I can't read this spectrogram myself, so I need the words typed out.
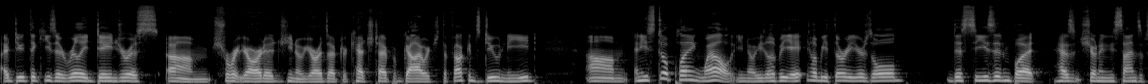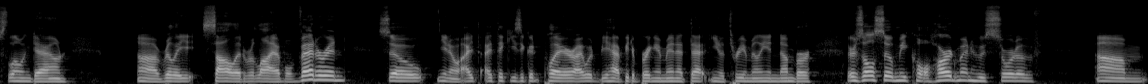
I do think he's a really dangerous um, short yardage, you know, yards after catch type of guy, which the Falcons do need. Um, and he's still playing well. You know, he'll be he'll be 30 years old this season, but hasn't shown any signs of slowing down. Uh, really solid, reliable veteran. So, you know, I, I think he's a good player. I would be happy to bring him in at that, you know, 3 million number. There's also Mecole Hardman, who's sort of, um,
